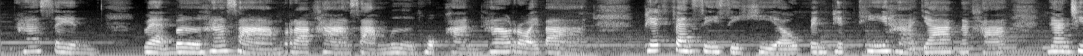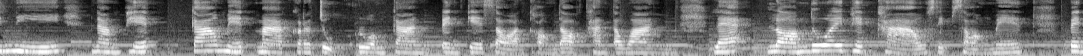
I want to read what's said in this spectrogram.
1.5 เซน แหวนเบอร์ 53 ราคา 36,500 บาท เพชรแฟนซีสีเขียวเป็นเพชรที่หายากนะคะ งานชิ้นนี้นำเพชร 9 เม็ดมากระจุรวมกันเป็นเกสรของดอกทานตะวัน และล้อมด้วยเพชรขาว 12 เม็ดเป็น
